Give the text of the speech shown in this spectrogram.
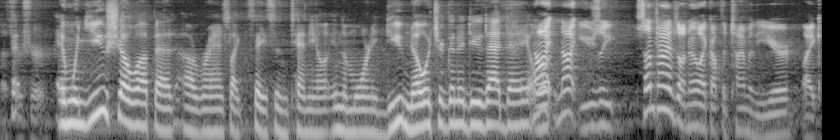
That's for sure. And when you show up at a ranch like say Centennial in the morning, do you know what you're going to do that day? Not not usually. Sometimes I'll know like off the time of the year, like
